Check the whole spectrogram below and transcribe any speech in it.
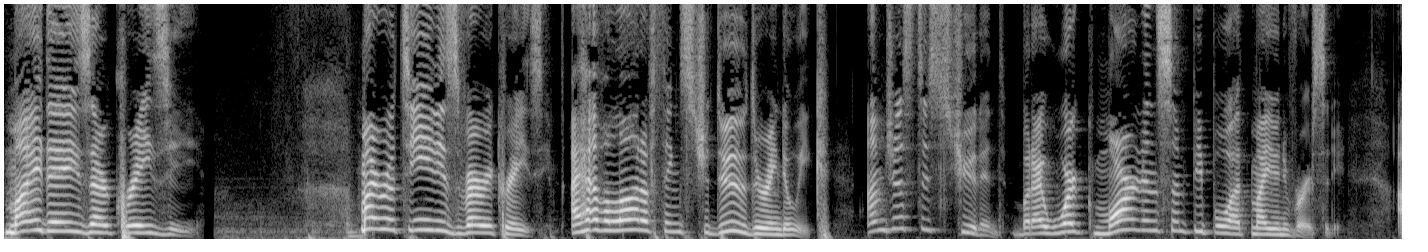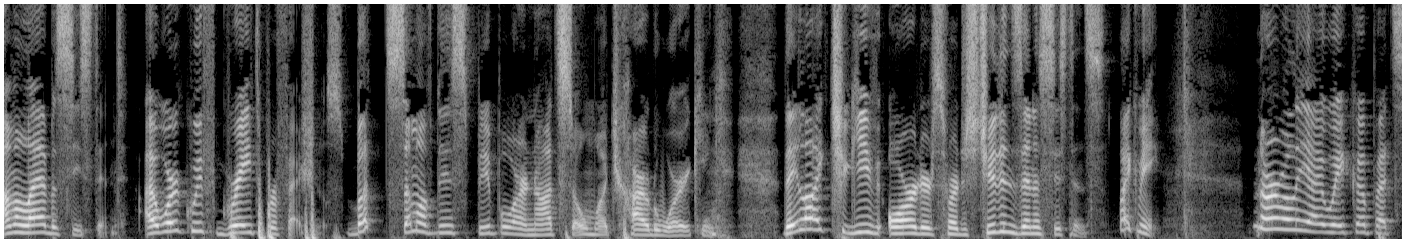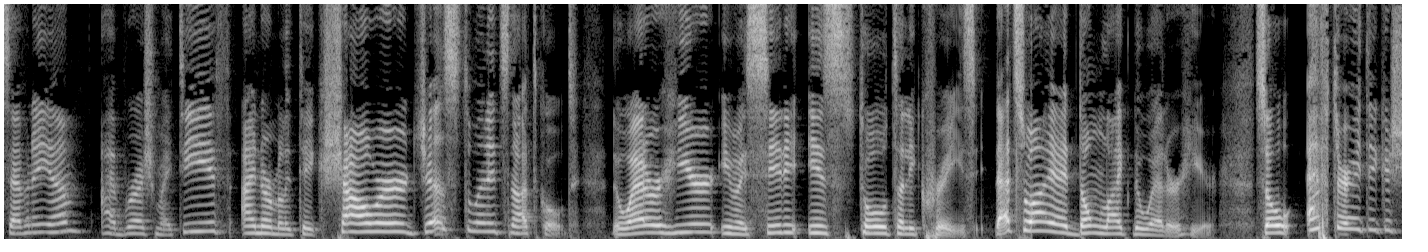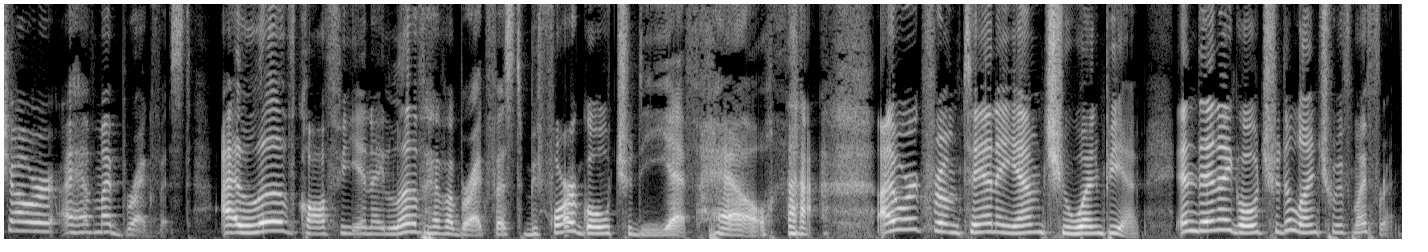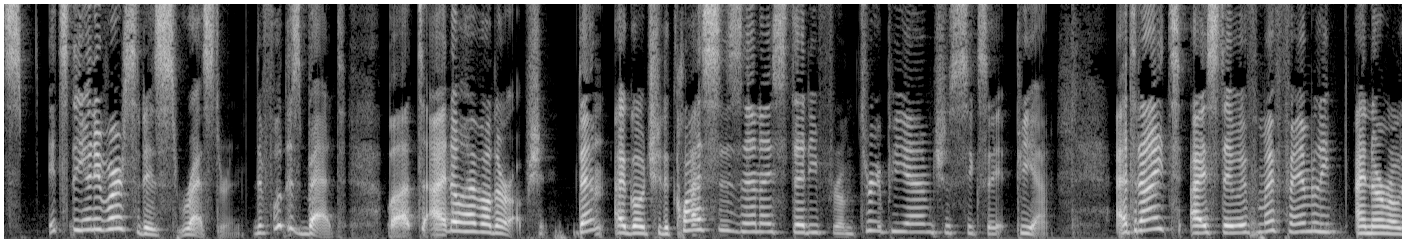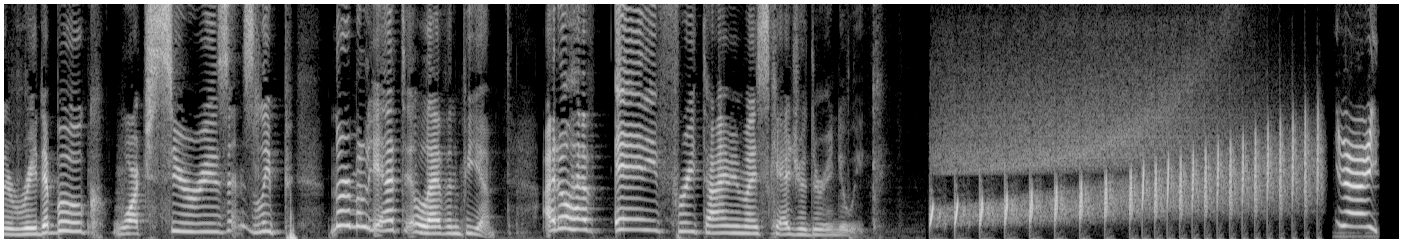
My days are crazy. My routine is very crazy. I have a lot of things to do during the week. I'm just a student, but I work more than some people at my university. I'm a lab assistant. I work with great professionals, but some of these people are not so much hardworking. They like to give orders for the students and assistants, like me. Normally, I wake up at 7 a.m. I brush my teeth. I normally take shower just when it's not cold. The weather here in my city is totally crazy. That's why I don't like the weather here. So, after I take a shower, I have my breakfast. I love coffee and I love have a breakfast before I go to the F hell. I work from 10 a.m. to 1 p.m. and then I go to the lunch with my friends. It's the university's restaurant. The food is bad, but I don't have other option. Then I go to the classes and I study from 3 p.m. to 6 p.m. At night, I stay with my family. I normally read a book, watch series, and sleep, normally at 11 p.m. I don't have any free time in my schedule during the week.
